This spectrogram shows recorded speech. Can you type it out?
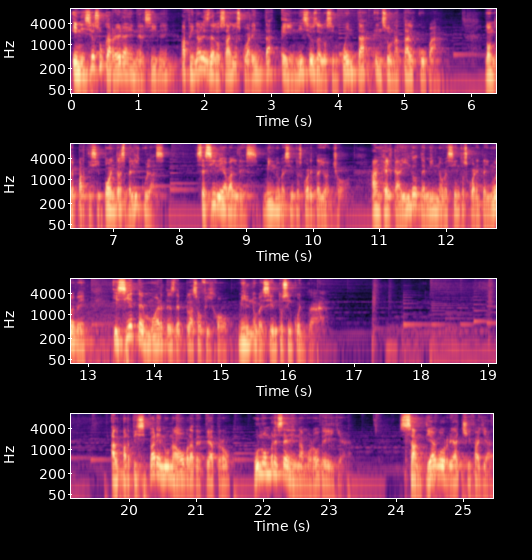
Inició su carrera en el cine a finales de los años 40 e inicios de los 50 en su natal Cuba, donde participó en tres películas, Cecilia Valdés, 1948, Ángel Caído, de 1949, y Siete Muertes de Plazo Fijo, 1950. Al participar en una obra de teatro, un hombre se enamoró de ella. Santiago Reachi Fayad,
